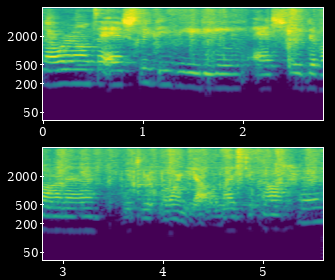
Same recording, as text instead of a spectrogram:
Now we're on to Ashley D Beauty, Ashley Devana, whichever one y'all would like to call her.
